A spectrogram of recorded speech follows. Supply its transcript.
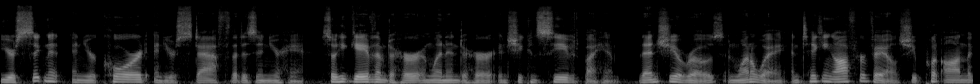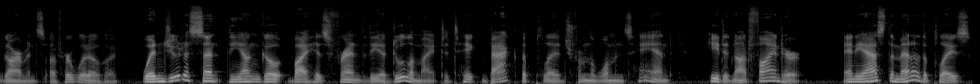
Your signet and your cord and your staff that is in your hand. So he gave them to her and went into her, and she conceived by him. Then she arose and went away, and taking off her veil, she put on the garments of her widowhood. When Judah sent the young goat by his friend the Adullamite to take back the pledge from the woman's hand, he did not find her. And he asked the men of the place,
